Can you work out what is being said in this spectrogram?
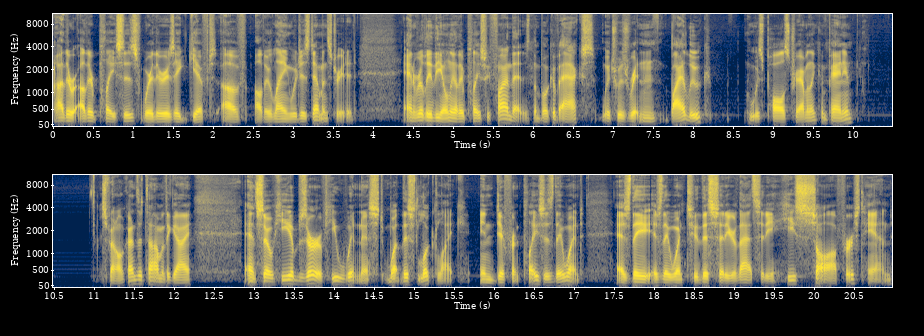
Are there other places where there is a gift of other languages demonstrated? And really, the only other place we find that is the book of Acts, which was written by Luke, who was Paul's traveling companion. Spent all kinds of time with the guy. And so he observed, he witnessed what this looked like in different places they went. As they as they went to this city or that city, he saw firsthand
